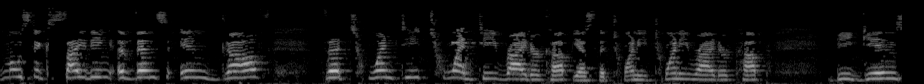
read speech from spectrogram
most exciting events in golf. The 2020 Ryder Cup, yes, the 2020 Ryder Cup begins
